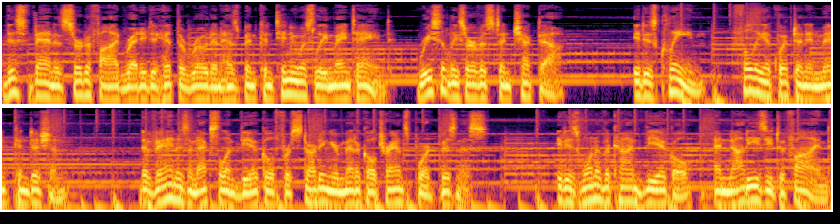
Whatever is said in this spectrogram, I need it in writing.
This van is certified ready to hit the road and has been continuously maintained, recently serviced and checked out. It is clean, fully equipped and in mint condition. The van is an excellent vehicle for starting your medical transport business. It is one of a kind vehicle, and not easy to find.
